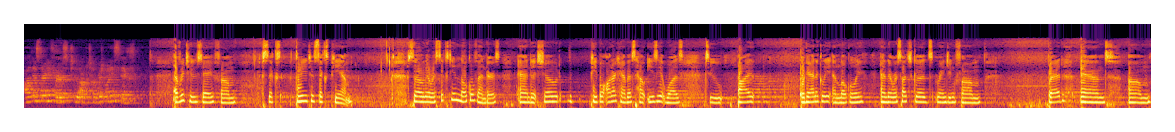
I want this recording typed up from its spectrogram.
August 31st to October 26th. every Tuesday from 6, 3 to 6 p.m. So there were 16 local vendors, and it showed the people on our campus how easy it was to buy organically and locally. And there were such goods ranging from bread and um,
